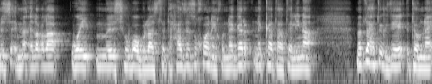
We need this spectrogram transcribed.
ምስ ምዕልቕላቕ ወይ ምስ ህቦቡላ ዝተተሓዘ ዝኾነ ይኹን ነገር ንከታተል ኢና። መብዛሕትኡ ግዜ እቶም ናይ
